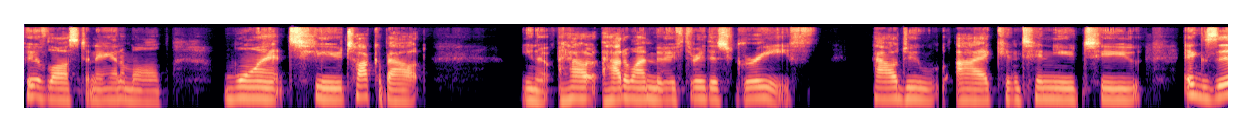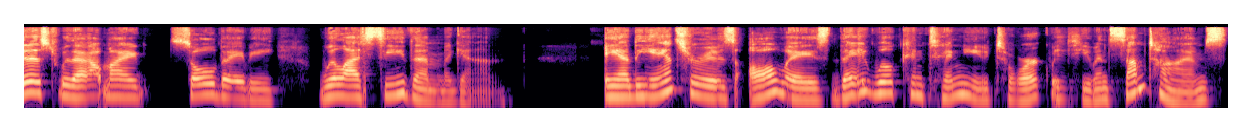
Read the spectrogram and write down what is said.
who have lost an animal want to talk about, you know, how how do I move through this grief? How do I continue to exist without my soul baby? Will I see them again? And the answer is always they will continue to work with you. And sometimes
